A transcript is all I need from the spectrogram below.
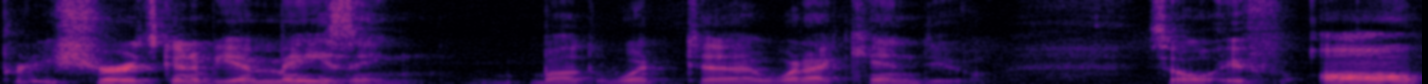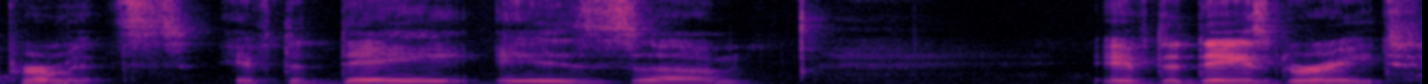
pretty sure it's going to be amazing about what uh, what I can do. So if all permits, if the day is um, if the day is great,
